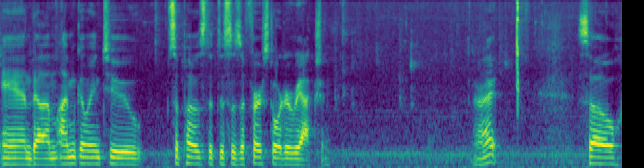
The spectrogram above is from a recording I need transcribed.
And um, I'm going to suppose that this is a first order reaction. All right? So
